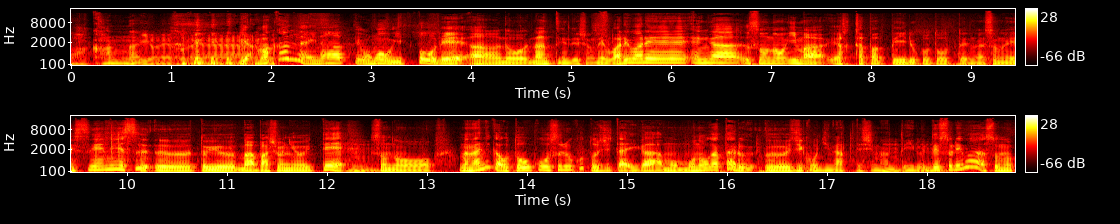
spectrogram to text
いい、ですね。分かんないよね、それね。いや、わかんないなって思う一方で、あの、なんて言うんでしょうね。我々が、その、今語っていることっていうのは、その SNS という、まあ、場所において、うんその、まあ、何かを投稿すること自体が、もう物語る事故になってしまっている。うんで、それは、その、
